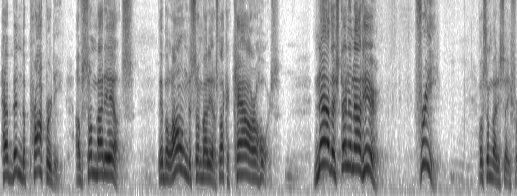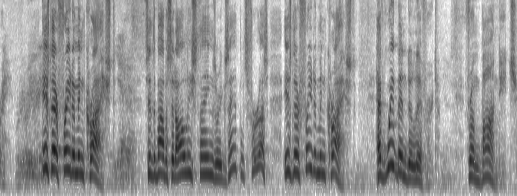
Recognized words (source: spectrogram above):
have been the property of somebody else. They belong to somebody else, like a cow or a horse. Now they're standing out here, free. Oh, somebody say free. free. Is there freedom in Christ? Yes. See, the Bible said all these things are examples for us. Is there freedom in Christ? Have we been delivered from bondage?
